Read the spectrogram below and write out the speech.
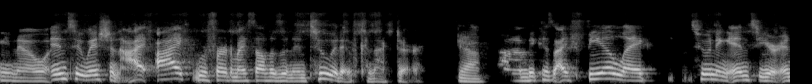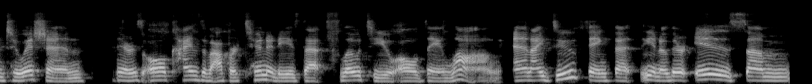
you know intuition. I i refer to myself as an intuitive connector. Yeah. Um, because i feel like tuning into your intuition there's all kinds of opportunities that flow to you all day long. And i do think that you know there is some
